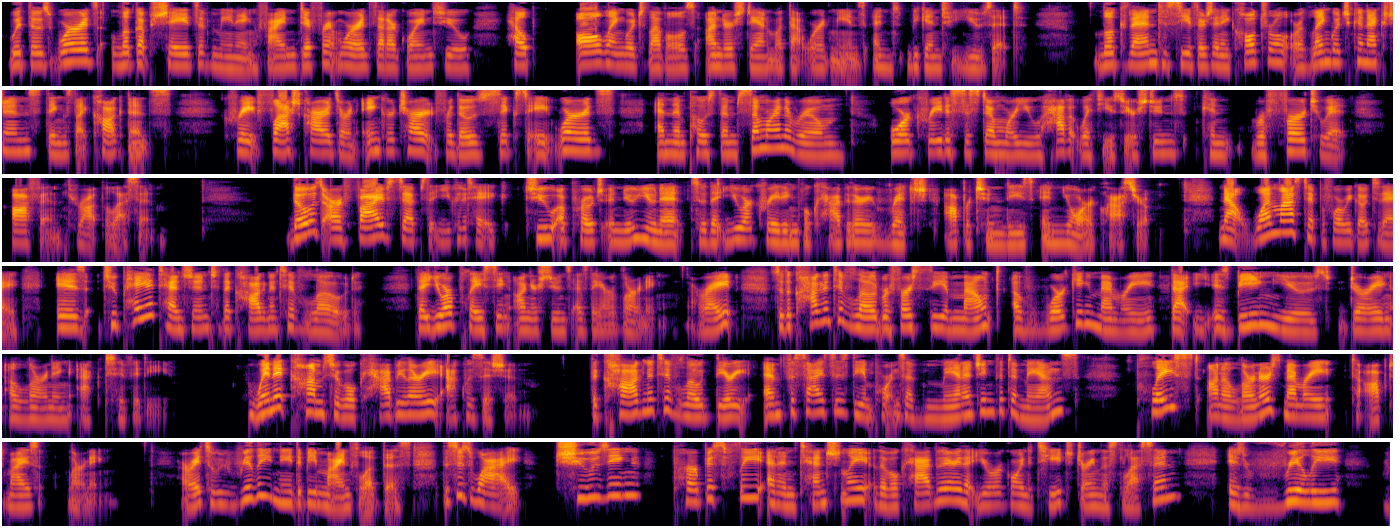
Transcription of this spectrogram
With those words, look up shades of meaning, find different words that are going to help all language levels understand what that word means and begin to use it. Look then to see if there's any cultural or language connections, things like cognates. Create flashcards or an anchor chart for those six to eight words, and then post them somewhere in the room or create a system where you have it with you so your students can refer to it often throughout the lesson. Those are five steps that you can take to approach a new unit so that you are creating vocabulary rich opportunities in your classroom. Now, one last tip before we go today is to pay attention to the cognitive load that you are placing on your students as they are learning. All right. So the cognitive load refers to the amount of working memory that is being used during a learning activity. When it comes to vocabulary acquisition, the cognitive load theory emphasizes the importance of managing the demands placed on a learner's memory to optimize learning. All right. So we really need to be mindful of this. This is why choosing purposefully and intentionally the vocabulary that you are going to teach during this lesson is really,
